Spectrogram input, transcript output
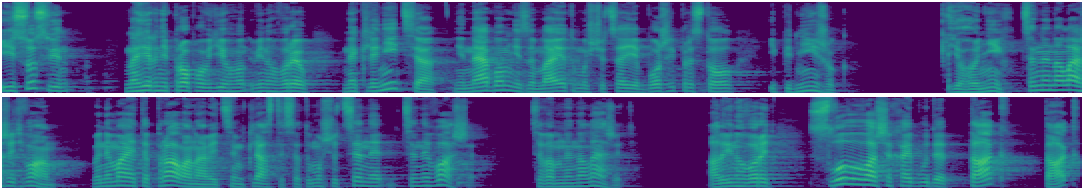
І Ісус Він на гірній проповіді Він говорив: не кляніться ні небом, ні землею, тому що це є Божий престол і підніжок його ніг. Це не належить вам. Ви не маєте права навіть цим клястися, тому що це не, це не ваше, це вам не належить. Але він говорить: слово ваше хай буде так, так,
